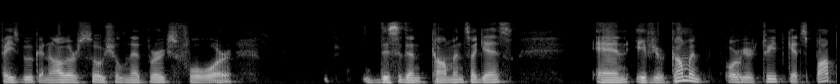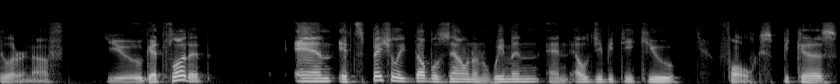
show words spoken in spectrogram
Facebook, and other social networks for dissident comments, I guess. And if your comment or your tweet gets popular enough, you get flooded. And it especially doubles down on women and LGBTQ folks because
